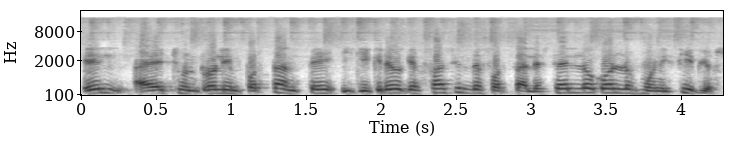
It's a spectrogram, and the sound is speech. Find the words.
él ha hecho un rol importante y que creo que es fácil de fortalecerlo con los municipios.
